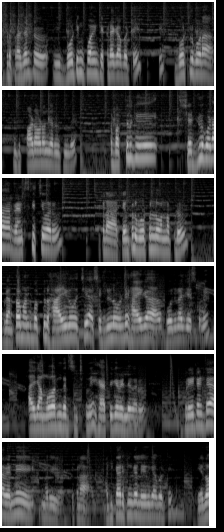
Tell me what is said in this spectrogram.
ఇప్పుడు ప్రజెంట్ ఈ బోటింగ్ పాయింట్ ఇక్కడే కాబట్టి కాబట్టి బోట్లు కూడా కొంచెం పాడవడం జరుగుతుంది. భక్తులకి షెడ్లు కూడా రెంట్స్కి ఇచ్చేవారు. ఇక్కడ టెంపుల్ ఓపెన్లో ఉన్నప్పుడు ఇప్పుడు ఎంతో మంది భక్తులు హాయిగా వచ్చి ఆ షెడ్యూల్లో ఉండి హాయిగా భోజనాలు చేసుకుని హాయిగా అమ్మవారిని దర్శించుకుని హ్యాపీగా వెళ్ళేవారు. ఇప్పుడు ఏంటంటే అవన్నీ మరి ఇక్కడ అధికారికంగా లేదు కాబట్టి ఏదో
